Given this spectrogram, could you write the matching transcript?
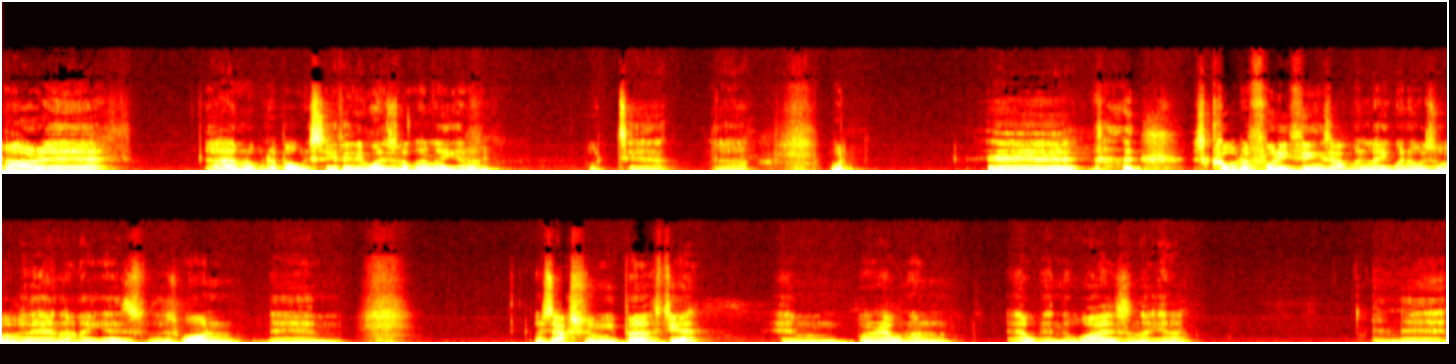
or uh, I'm looking about to see if anyone's looking like, you know. But, uh, no. But there's a couple of funny things happened like when I was over there and that like there's, there's one um, it was actually my birthday and we're out on out in the wilds and that you know? And uh,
